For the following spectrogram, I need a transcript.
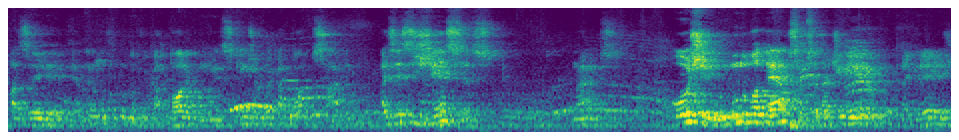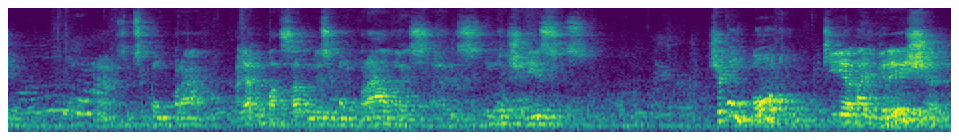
fazer. Eu nunca fui católico, mas quem já foi católico sabe. As exigências. Né? Hoje, no mundo moderno, você precisa dar dinheiro para a igreja, né? você precisa comprar. Aliás, no passado também você comprava as, as indulgências. Chegou um ponto que a igreja,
